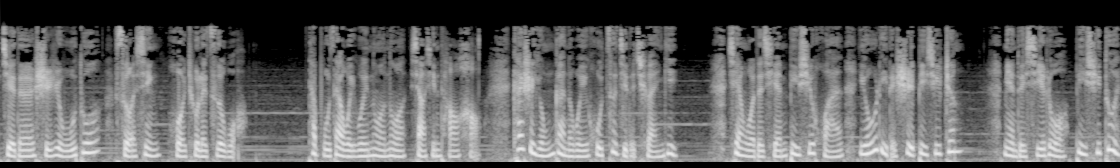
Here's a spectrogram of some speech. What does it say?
觉得时日无多，索性活出了自我。他不再唯唯诺诺、小心讨好，开始勇敢的维护自己的权益。欠我的钱必须还，有理的事必须争，面对奚落必须对。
